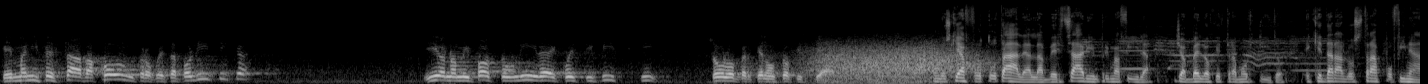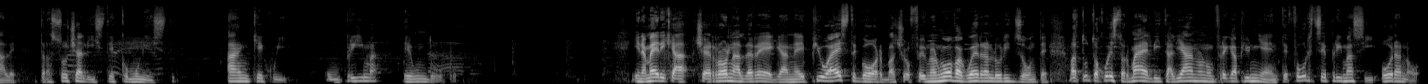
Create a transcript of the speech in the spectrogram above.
che manifestava contro questa politica, io non mi posso unire a questi fischi solo perché non so fischiare. Uno schiaffo totale all'avversario in prima fila, già bello che tramortito, e che darà lo strappo finale tra socialisti e comunisti. Anche qui, un prima e un dopo. In America c'è Ronald Reagan e più a est Gorbaciov e una nuova guerra all'orizzonte, ma tutto questo ormai all'italiano non frega più niente, forse prima sì, ora no.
